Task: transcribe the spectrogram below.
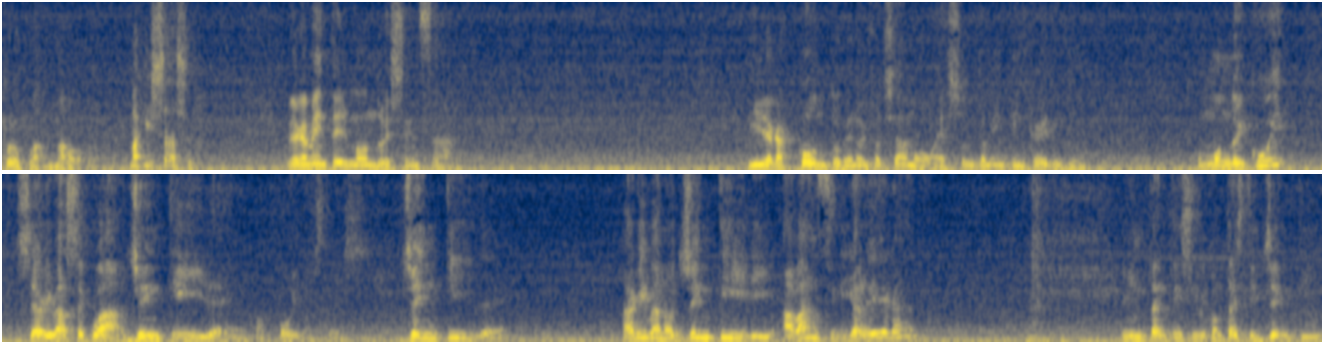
Eccolo qua, Mauro. Ma chissà se veramente il mondo è senza... Il racconto che noi facciamo è assolutamente incredibile. Un mondo in cui se arrivasse qua gentile, no, poi lo stesso, gentile, arrivano gentili avanzi di galera, in tantissimi contesti gentili,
